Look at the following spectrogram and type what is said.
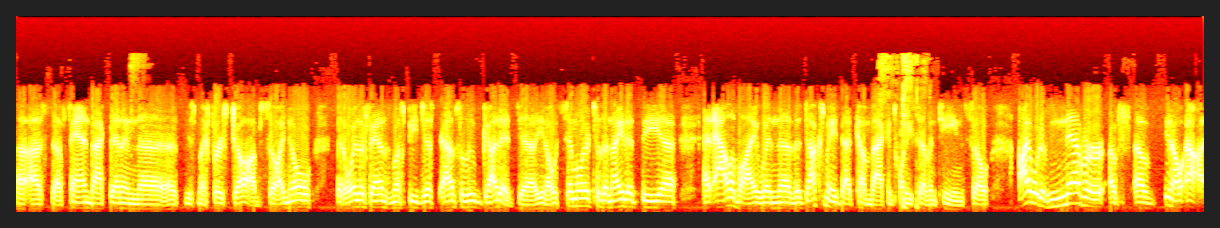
a, a fan back then and uh, this is my first job so I know that Oiler fans must be just absolute gutted. Uh, you know, similar to the night at the uh, at Alibi when uh, the Ducks made that comeback in 2017. so I would have never, of, of you know, I,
